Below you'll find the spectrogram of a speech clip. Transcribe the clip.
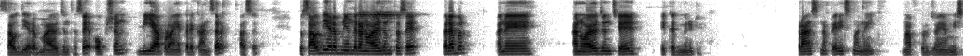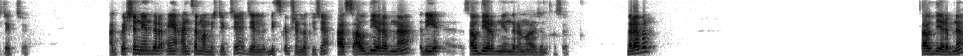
સાઉદી અરબમાં આયોજન થશે. ઓપ્શન બી આપણો અહીંયા કરેક્ટ આન્સર થશે. તો સાઉદી અરબની અંદર આનું આયોજન થશે. બરાબર? અને આનું આયોજન છે એક જ મિનિટ. ફ્રાન્સના પેરિસમાં નહીં. માફ કરજો, અહીંયા મિસ્ટેક છે. આ ક્વેશ્ચનની અંદર અહીંયા આન્સરમાં મિસ્ટેક છે, જે ડિસ્ક્રિપ્શન લખ્યું છે. આ સાઉદી અરબના સાઉદી અરબની અંદર આનું આયોજન થશે. બરાબર? સાઉદી અરબના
